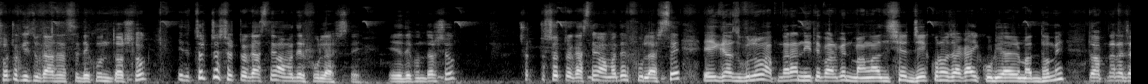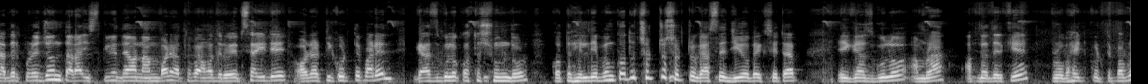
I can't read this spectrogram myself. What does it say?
ছোট কিছু গাছ আছে, দেখুন দর্শক, এই যে ছোট্ট ছোট্ট গাছেও আমাদের ফুল আসছে। এই যে দেখুন দর্শক ছোট্ট ছোট্ট গাছ থেকে আমাদের ফুল আসছে। এই গাছগুলো আপনারা নিতে পারবেন বাংলাদেশের যে কোনো জায়গায় কুরিয়ারের মাধ্যমে। তো আপনারা যাদের প্রয়োজন, তারা স্ক্রিনে দেওয়া নাম্বারে অথবা আমাদের ওয়েবসাইটে অর্ডারটি করতে পারেন। গাছগুলো কত সুন্দর, কত হেলদি এবং কত ছোট্ট ছোট্ট গাছে জিও ব্যাগ সেট এই গাছগুলো আমরা আপনাদেরকে প্রোভাইড করতে পারব।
